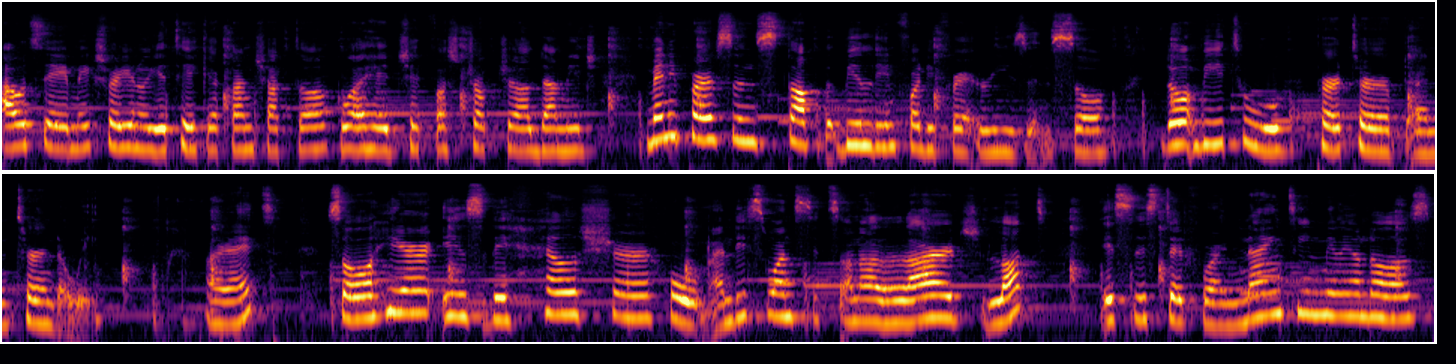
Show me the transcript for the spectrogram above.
i would say make sure you know you take a contractor go ahead check for structural damage. Many persons stop building for different reasons. So don't be too perturbed and turned away. All right so here is the Hellshire home and this one sits on a large lot. It's listed for 19 million dollars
